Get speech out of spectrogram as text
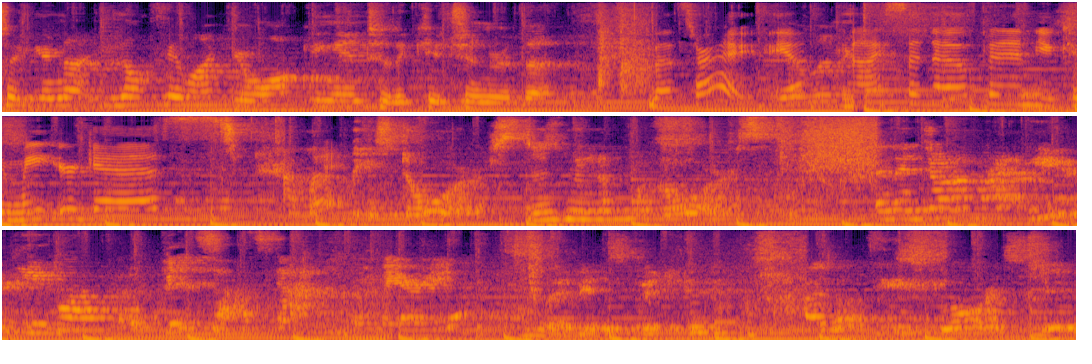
So you're not, you don't feel like you're walking into the kitchen or the. That's right. Yep. Nice and open. You can meet your guests. I like these doors. Just mm -hmm. beautiful doors. And then John, right here you have a good sized dining room area. Ooh, it is good. I love these floors too.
